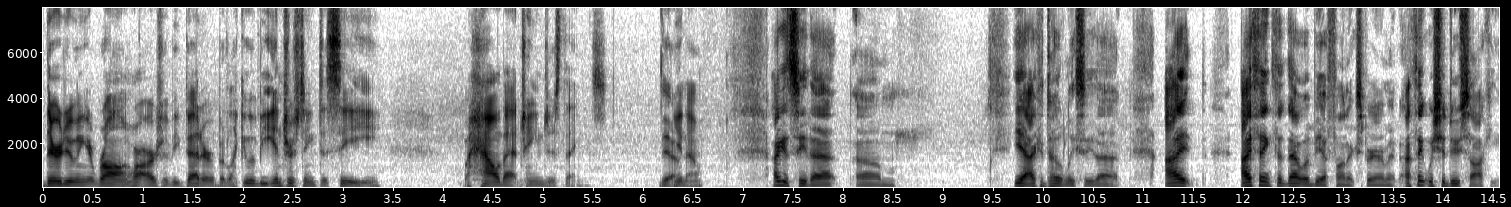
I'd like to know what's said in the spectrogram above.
they're doing it wrong or ours would be better but like it would be interesting to see how that changes things Yeah. you know I could see that. Um, yeah, I could totally see that. I I think that that would be a fun experiment. I think we should do sake.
